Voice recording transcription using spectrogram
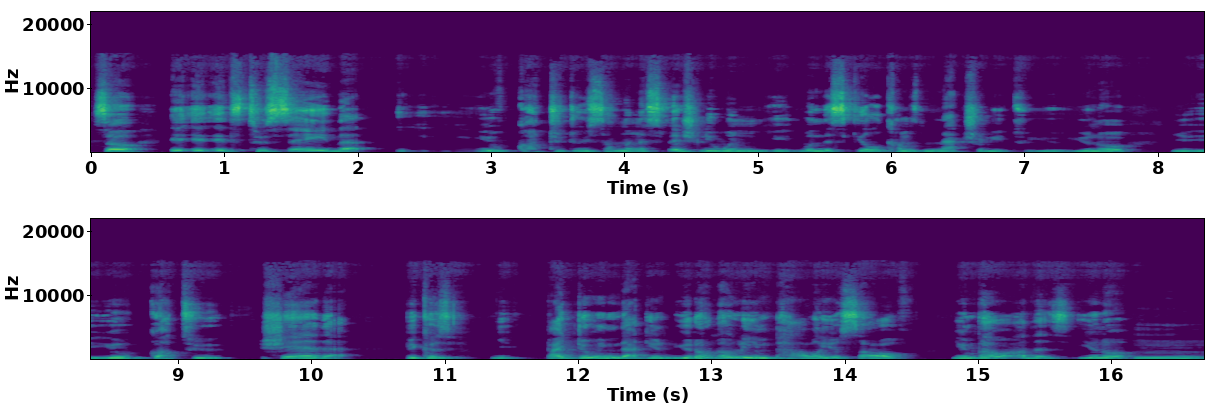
so it, it's to say that you've got to do something especially when you, when the skill comes naturally to you you know you, you've got to share that because you, by doing that you, you don't only empower yourself you empower others you know? Mm,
